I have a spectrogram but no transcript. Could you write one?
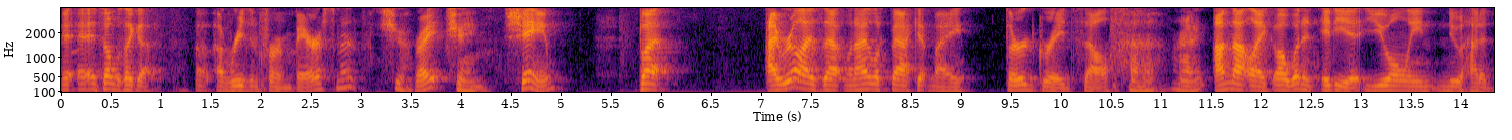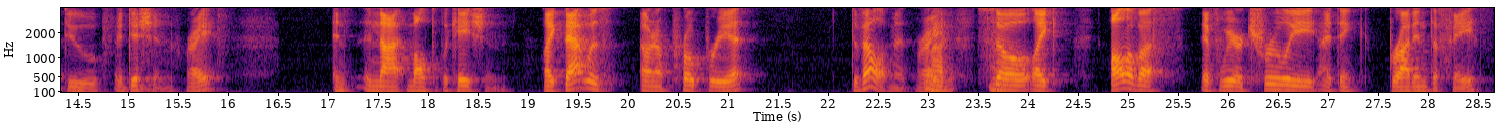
it's almost like a, a, a reason for embarrassment, Sure. right? Shame. Shame. But I realize that when I look back at my third grade self, Uh, right. I'm not like, oh, what an idiot. You only knew how to do addition, right? And, and not multiplication. Like that was an appropriate development, right? Right. So, like, all of us, if we're truly, I think, brought into faith,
